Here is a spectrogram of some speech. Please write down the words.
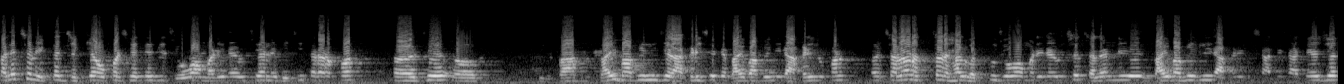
કલેક્શન એક જ જગ્યા ઉપર છે તે જોવા મળી રહ્યું છે. અને બીજી તરફ જે ભાઈ ભાભીની જે રાખડી છે તે ભાઈ ભાભીની રાખડીનું પણ ચલણ અત્યારે હાલ વધતું જોવા મળી રહ્યું છે. ચલણની ભાઈ ભાભીની રાખડીની સાથે સાથે જ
